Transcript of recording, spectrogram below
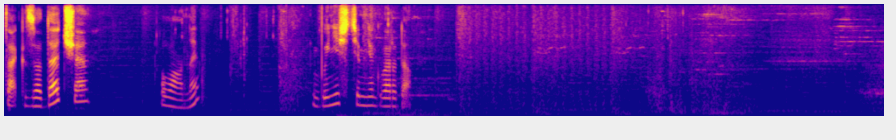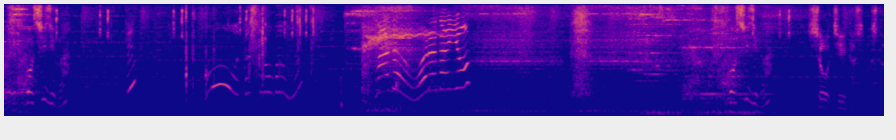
Так, задача Ланы. Вынести мне гварда. 承知いたしました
